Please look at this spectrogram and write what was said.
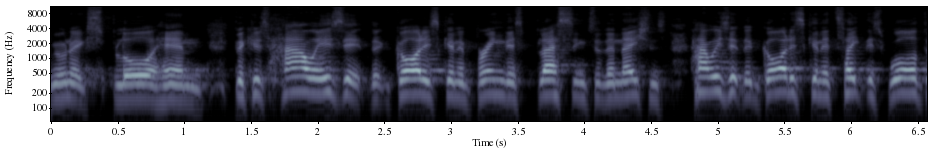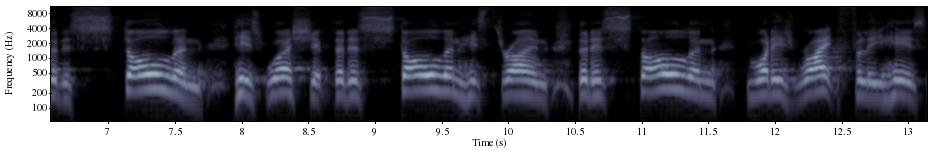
We want to explore Him because how is it that God is going to bring this blessing to the nations? How is it that God is going to take this world that has stolen His worship, that has stolen His throne, that has stolen what is rightfully His?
